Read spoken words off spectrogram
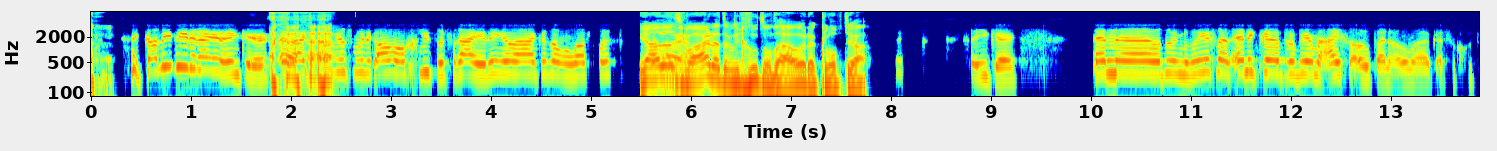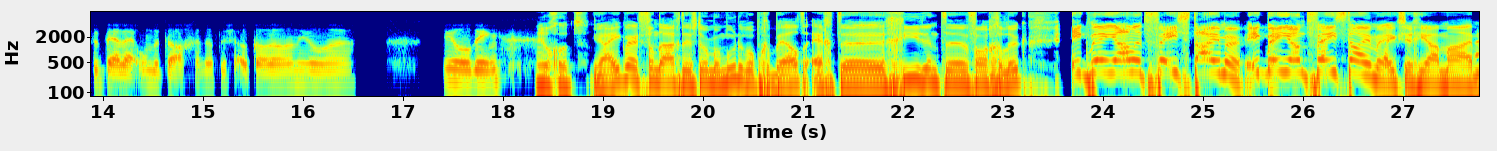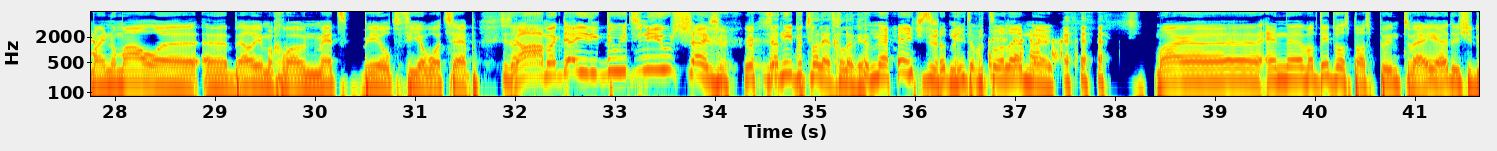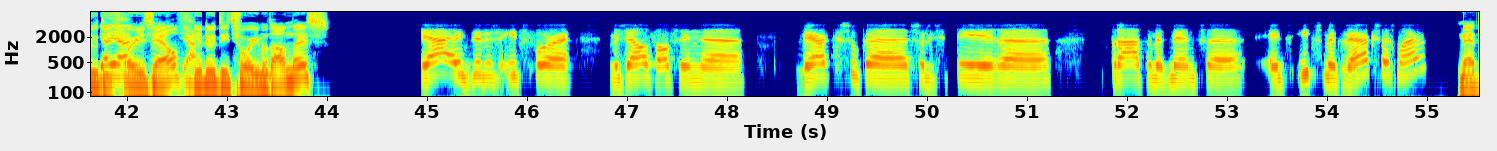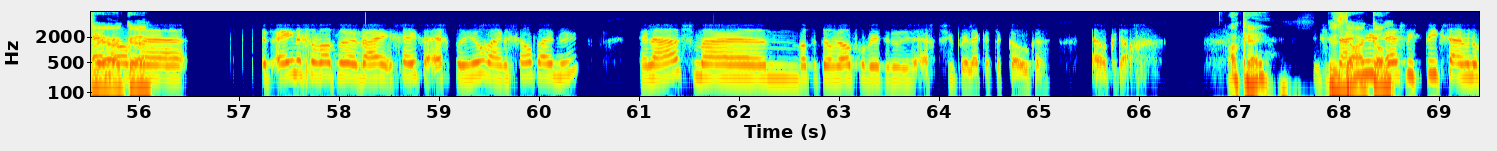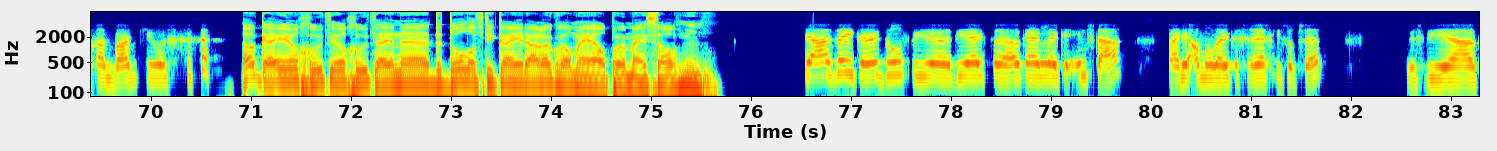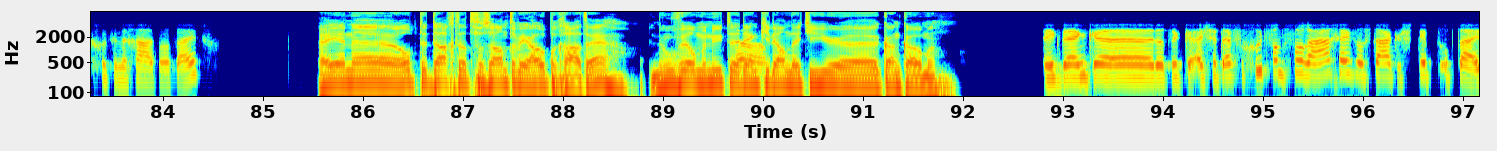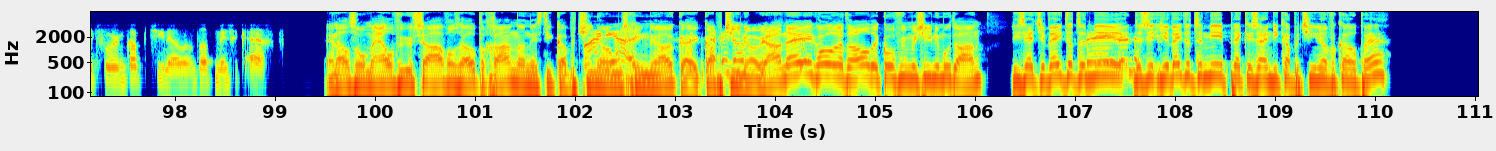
kan niet iedereen in één keer. En bij Tobias moet ik allemaal glutenvrije dingen maken. Dat is allemaal lastig. ja, dat is waar. Dat heb je goed onthouden. Dat klopt, ja. Zeker. En eh, wat heb ik nog meer gedaan? En ik eh, probeer mijn eigen opa en oma ook even goed te bellen om de dag. En dat is ook al wel een heel, eh, heel ding. Heel goed. Ja, ik werd vandaag dus door mijn moeder opgebeld. Echt eh, gierend eh, van geluk. Ik ben je aan het facetimen! Ik ben je aan het facetimen! Ik zeg, ja, maar, maar normaal eh, eh, bel je me gewoon met beeld via WhatsApp. Ze zat, Ja, maar ik, nee, ik doe iets nieuws, zei ze. ze zat niet op het toilet, gelukkig. Nee, ze zat niet op het toilet, nee. Maar, eh, en, eh, want dit was pas punt twee, hè? Dus je doet Ja, iets ja, voor jezelf, ja. je doet iets voor iemand anders. Ja, en ik doe dus iets voor mezelf als in eh, werk zoeken, solliciteren, praten met mensen. Iets, met werk, zeg maar. Netwerken. En dan, eh, het enige wat we, wij geven echt heel weinig geld uit nu. Helaas. Maar ehm, wat ik dan wel probeer te doen is echt super lekker te koken. Elke dag. Oké. Dus, Dus daar nu, kan- as we speak, zijn we nog aan het barbecuen. Oké, heel goed, heel goed. En eh, de Dolf, die kan je daar ook wel mee helpen meestal, of niet? Ja, zeker. Dolf die, eh, die heeft eh, ook een hele leuke Insta. Waar hij allemaal leuke gerechtjes op zet. Dus die eh, hou ik goed in de gaten altijd. Hey, en op de dag dat Verzanten weer open gaat, hè? In hoeveel minuten Oh. denk je dan dat je hier kan komen? Ik denk dat ik, als je het even goed van tevoren aangeeft, dan sta ik er stipt op tijd voor een cappuccino. Want dat mis ik echt. En als we om 11 uur s'avonds open gaan, dan is die cappuccino misschien... Oké, cappuccino. Ja, nee, ik hoor het al. De koffiemachine moet aan. Lisette, je weet, dat er Nee, meer, nee, dus je weet dat er meer plekken zijn die cappuccino verkopen, hè?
